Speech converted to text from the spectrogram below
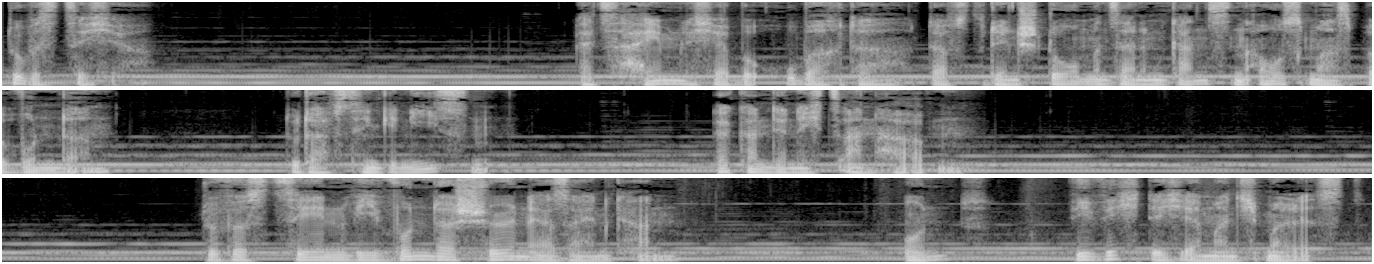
Du bist sicher. Als heimlicher Beobachter darfst du den Sturm in seinem ganzen Ausmaß bewundern. Du darfst ihn genießen. Er kann dir nichts anhaben. Du wirst sehen, wie wunderschön er sein kann und wie wichtig er manchmal ist.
